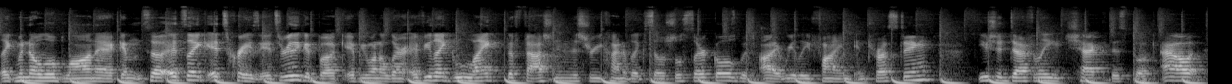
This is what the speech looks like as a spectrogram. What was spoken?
like Manolo Blahnik and so it's like it's crazy. It's a really good book if you want to learn if you like like the fashion industry kind of like social circles, which I really find interesting. You should definitely check this book out.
